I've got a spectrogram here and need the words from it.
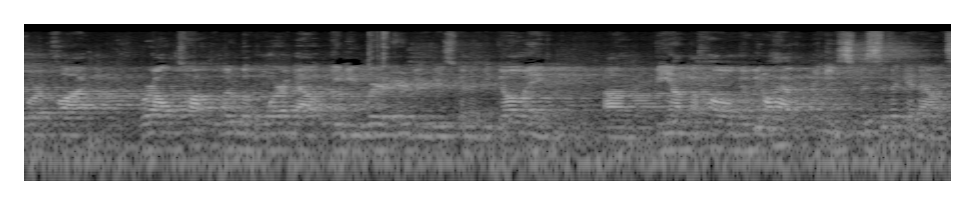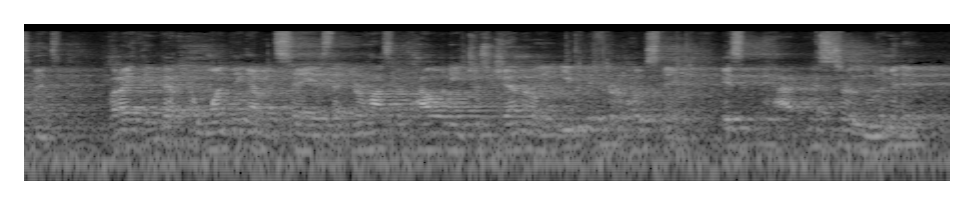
four o'clock, where I'll talk a little bit more about maybe where Airbnb is going to be going um, beyond the home. And we don't have any specific announcements, but I think that the one thing I would say is that your hospitality just generally, even if you're hosting, isn't necessarily limited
